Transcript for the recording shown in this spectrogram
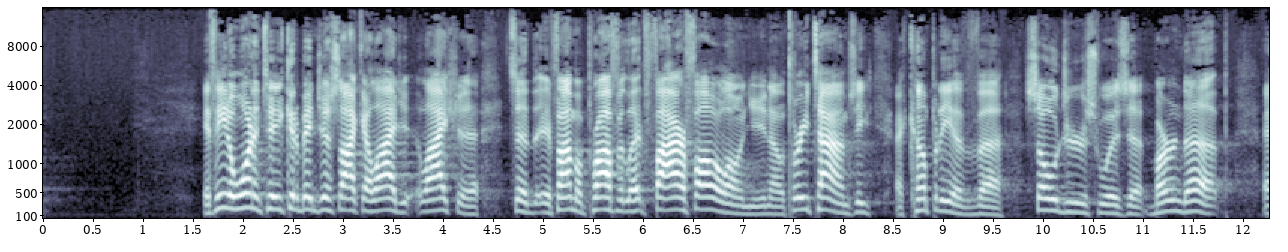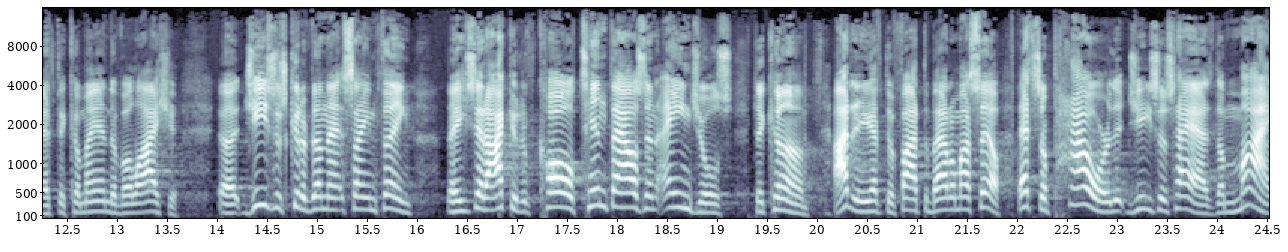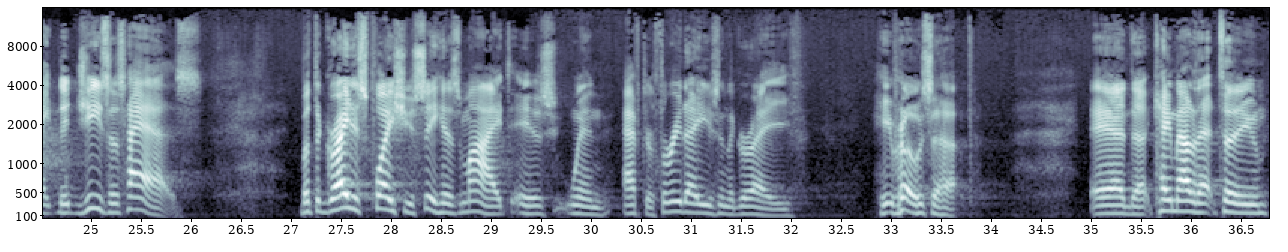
If he'd have wanted to, he could have been just like Elijah, Elisha said, If I'm a prophet, let fire fall on you. You know, three times he, a company of uh, soldiers was uh, burned up at the command of Elisha. Uh, Jesus could have done that same thing. He said, I could have called 10,000 angels to come. I didn't have to fight the battle myself. That's the power that Jesus has, the might that Jesus has. But the greatest place you see his might is when, after three days in the grave, he rose up and uh, came out of that tomb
